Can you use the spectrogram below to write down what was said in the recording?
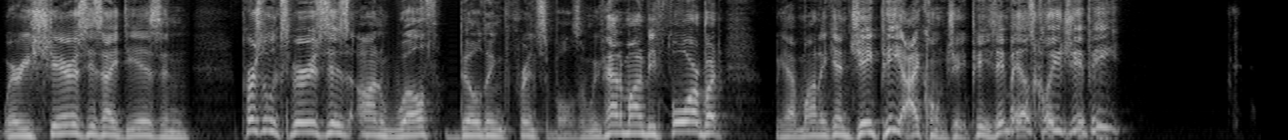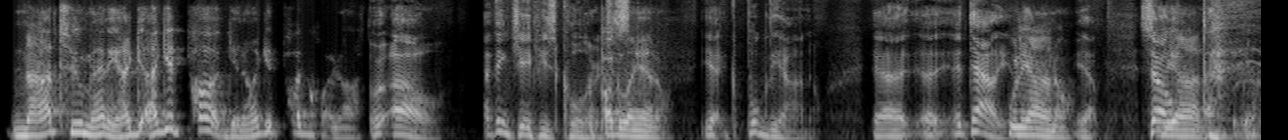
where he shares his ideas and personal experiences on wealth building principles. And we've had him on before, but we have him on again. JP, I call him JP. Does anybody else call you JP? Not too many. I, get- I get pug, you know, I get pug quite often. Oh, I think JP's cooler. Pugliano. Yeah, Pugliano. Uh, uh, Italian. Giuliano. Yeah. So Giuliano. Giuliano.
